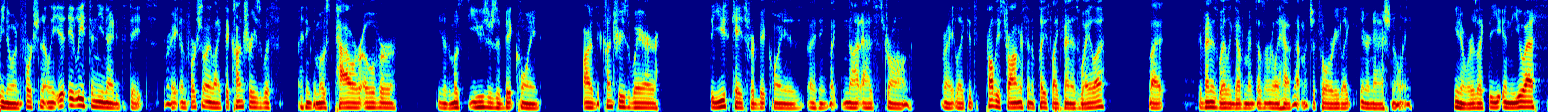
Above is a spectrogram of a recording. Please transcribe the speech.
you know, unfortunately, at least in the United States, right? Unfortunately, like the countries with, I think, the most power over, you know, the most users of Bitcoin are the countries where the use case for Bitcoin is, I think, like not as strong, right? Like it's probably strongest in a place like Venezuela, but the Venezuelan government doesn't really have that much authority, like internationally, you know, whereas like the, in the US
